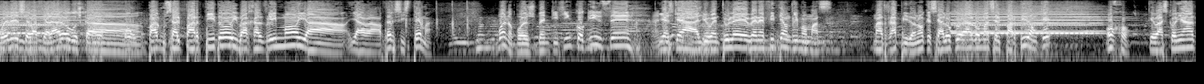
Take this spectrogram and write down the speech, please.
puede, se va hacia el aro, busca. Pausa el partido y baja el ritmo y a, y a hacer sistema. Bueno, pues 25-15. en Y es este que a inicio. Juventud le beneficia un ritmo más, más rápido, ¿no? Que sea loco algo más el partido, aunque, ojo, que Vasconia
